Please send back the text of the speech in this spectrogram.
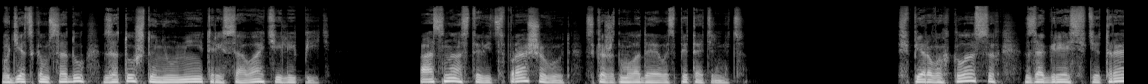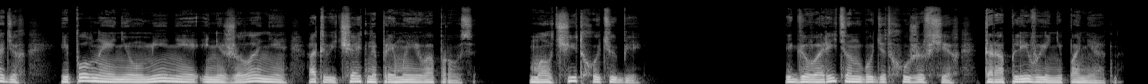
В детском саду за то, что не умеет рисовать и лепить. «А с нас-то ведь спрашивают», — скажет молодая воспитательница. В первых классах за грязь в тетрадях и полное неумение и нежелание отвечать на прямые вопросы. Молчит, хоть убей. И говорить он будет хуже всех, торопливо и непонятно.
